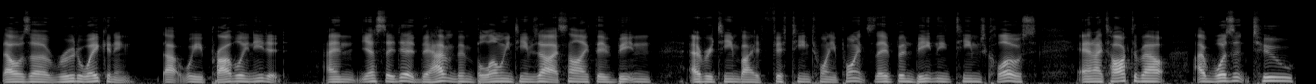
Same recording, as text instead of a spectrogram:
that was a rude awakening that we probably needed. And yes, they did. They haven't been blowing teams out. It's not like they've beaten every team by 15, 20 points. They've been beating these teams close. And I talked about I wasn't too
